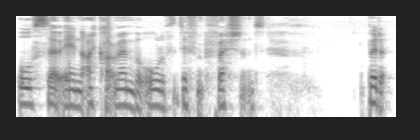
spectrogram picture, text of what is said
also in, I can't remember all of the different professions, but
